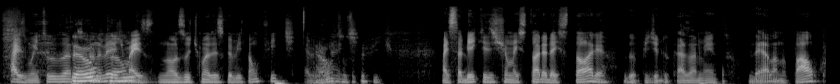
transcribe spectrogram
Faz muitos anos Então, que eu não vejo, então. mas nas últimas vezes que eu vi, tão fit. É Não, verdade. são super fit. Mas sabia que existe uma história da história do pedido do casamento dela no palco?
